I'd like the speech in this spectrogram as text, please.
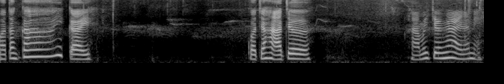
มาตั้งไกลไกล กว่าจะหาเจอ หาไม่เจอง่ายนะเนี่ย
